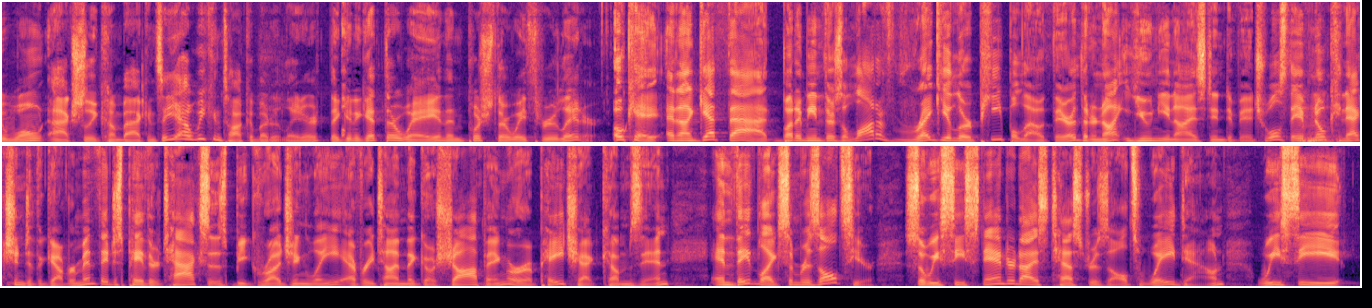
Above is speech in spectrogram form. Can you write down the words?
won't actually come back and say, "Yeah, we can talk about it later." They're going to get their way and then push their way through later. Okay, and I get that, but I mean, there's a lot of regular people out there that are not unionized individuals. They have no mm-hmm. connection to the government. They just pay their taxes begrudgingly every time they go shopping or a paycheck comes in, and they'd like some results here. So we see standardized test results way down. We see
